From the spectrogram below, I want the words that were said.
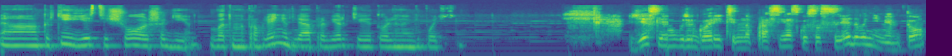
А, какие есть еще шаги в этом направлении для проверки той или иной гипотезы? Если мы будем говорить именно про связку с исследованиями, то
